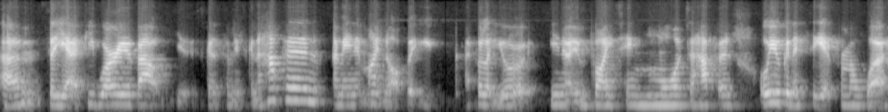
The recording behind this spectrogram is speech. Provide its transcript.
Um, so yeah, if you worry about know, gonna, something's going to happen, I mean, it might not, but you, I feel like you're, you know, inviting more to happen, or you're going to see it from a worse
